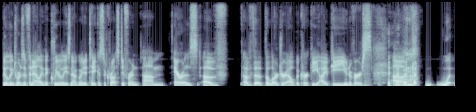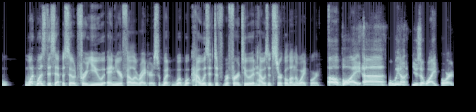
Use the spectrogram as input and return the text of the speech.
building towards a finale that clearly is now going to take us across different um, eras of of the the larger Albuquerque IP universe. Um, what what was this episode for you and your fellow writers? What, what, what how was it referred to, and how was it circled on the whiteboard? Oh boy, uh, well, we don't use a whiteboard.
